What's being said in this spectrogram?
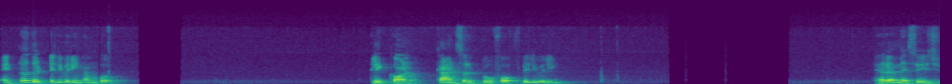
Enter the delivery number. Click on Cancel Proof of Delivery. Error message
